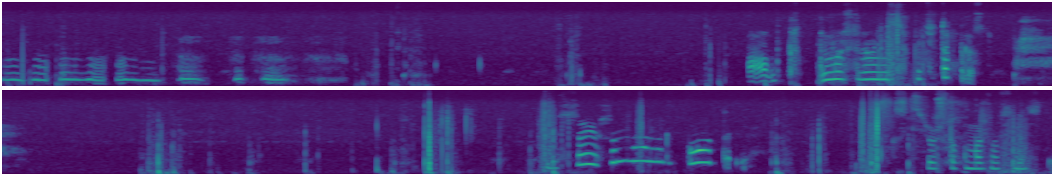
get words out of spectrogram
Мгм, мгм, мгм. А, Может, мне сыпать так просто? Да все, все нормально работает. Что штуку можно снести.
